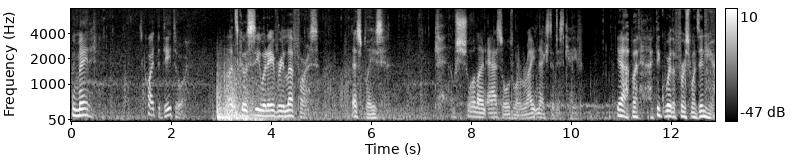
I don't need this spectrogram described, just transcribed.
We made it. It's quite the detour. Let's go see what Avery left for us. Yes, please. Those shoreline assholes were right next to this cave. Yeah, but I think we're the first ones in here.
